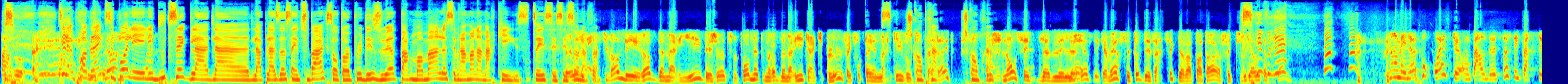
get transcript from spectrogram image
Tu sais, le problème, c'est pas les, les boutiques de la, de la, de la Plaza Saint-Hubert qui sont un peu désuètes par moment, là, c'est vraiment la marquise. Tu sais, c'est, c'est Ben ça oui, l'affaire. parce qu'ils vendent des robes de mariée. Déjà, tu peux pas mettre une robe de mariée quand il pleut. Fait qu'il faut que tu aies une marquise au-dessus de comprends. ta tête. Je comprends. Ou sinon, c'est le, le- le Mais- reste des commerces, c'est tous des articles de vapoteurs. Fait que tu veux garder ta petite Non, mais là, pourquoi est-ce qu'on parle de ça? C'est parce que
